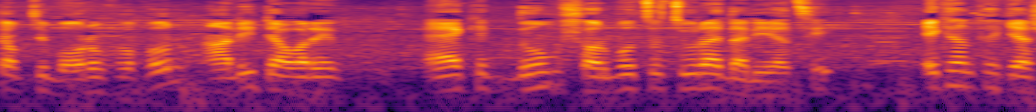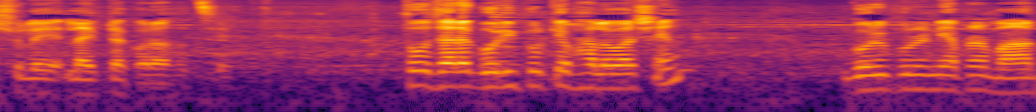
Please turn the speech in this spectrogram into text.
সবচেয়ে বড় ভবন, আলী টাওয়ারের এক একদম সর্বোচ্চ চূড়ায় দাঁড়িয়ে আছি। এখান থেকে আসলে লাইভটা করা হচ্ছে। তো যারা গৌরীপুরকে ভালোবাসেন গৌরীপুরে নিয়ে আপনার মান,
